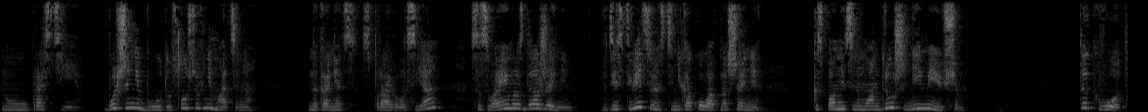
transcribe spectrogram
Ну, прости. Больше не буду, слушай внимательно. Наконец справилась я со своим раздражением, в действительности никакого отношения к исполнительному Андрюше не имеющим. Так вот,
